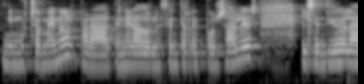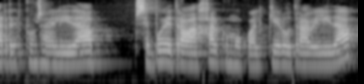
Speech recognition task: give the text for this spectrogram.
ni mucho menos, para tener adolescentes responsables. El sentido de la responsabilidad se puede trabajar como cualquier otra habilidad.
